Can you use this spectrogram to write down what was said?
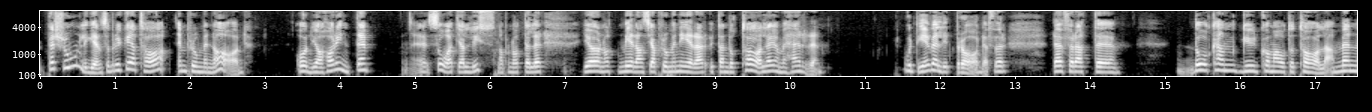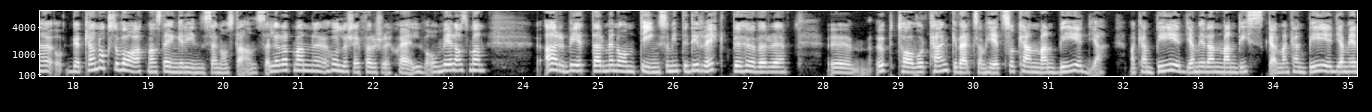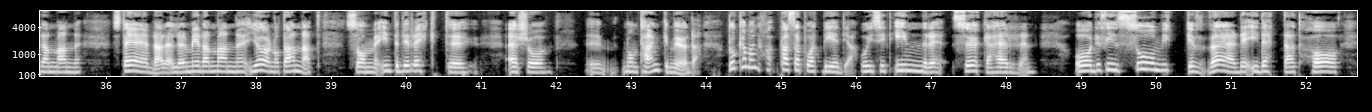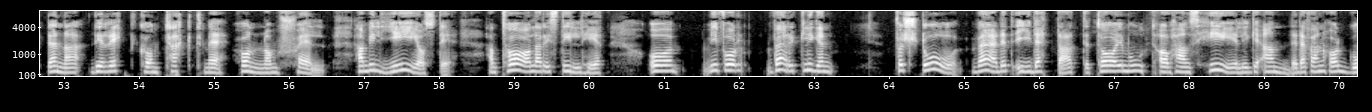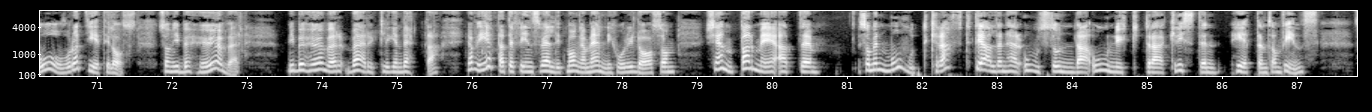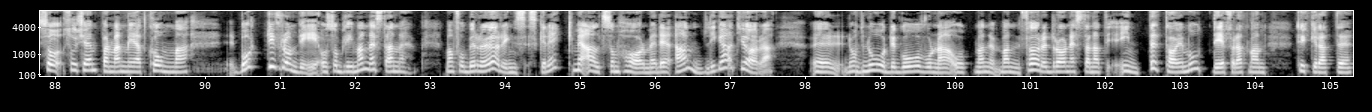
Personligen så brukar jag ta en promenad och jag har inte eh, så att jag lyssnar på något eller gör något medan jag promenerar, utan då talar jag med Herren. Och det är väldigt bra därför, därför att eh, då kan Gud komma åt och tala. Men eh, det kan också vara att man stänger in sig någonstans eller att man håller sig för sig själv. Och medan man arbetar med någonting som inte direkt behöver uppta vår tankeverksamhet så kan man bedja. Man kan bedja medan man diskar, man kan bedja medan man städar eller medan man eh, gör något annat som inte direkt eh, är så eh, någon tankemöda, då kan man passa på att bedja och i sitt inre söka Herren. Och det finns så mycket värde i detta att ha denna direktkontakt med honom själv. Han vill ge oss det. Han talar i stillhet och vi får verkligen förstå värdet i detta att ta emot av hans helige ande, därför han har gåvor att ge till oss som vi behöver. Vi behöver verkligen detta. Jag vet att det finns väldigt många människor idag som kämpar med att eh, som en motkraft till all den här osunda, onyktra kristenheten som finns, så, så kämpar man med att komma bort ifrån det och så blir man nästan man får beröringsskräck med allt som har med det andliga att göra. Eh, de nådegåvorna och man, man föredrar nästan att inte ta emot det för att man tycker att eh,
